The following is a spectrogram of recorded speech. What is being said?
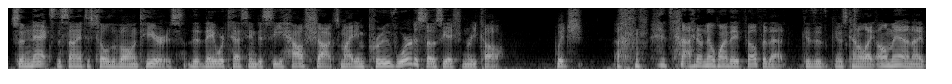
So next, the scientists told the volunteers that they were testing to see how shocks might improve word association recall, which I don't know why they fell for that because it's, it's kind of like, oh man, I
